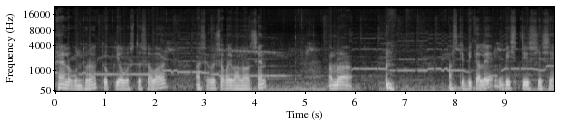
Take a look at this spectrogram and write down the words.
হ্যালো বন্ধুরা, তো কি অবস্থা সবার? আশা করি সবাই ভালো আছেন। আমরা আজকে বিকালে বৃষ্টির শেষে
